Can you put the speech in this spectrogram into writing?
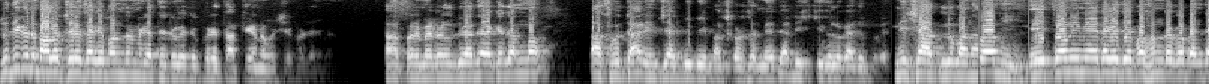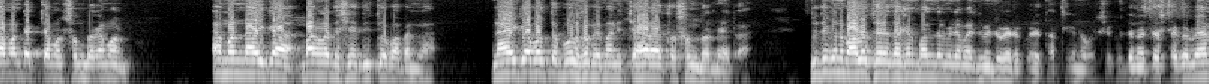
যদি কোনো ভালো ছেলে থাকে বন্ধন মিডিয়াতে যোগাযোগ করে, তার ঠিকানা অবশ্যই খুঁজে নেবেন তারপরে মেডেল দুই হাজার একে জন্ম পাঁচশো চার ইঞ্চি আর বিবিএ পাস করেছেন মেয়েটা ডিস্ট্রিক্ট হলো গাজীপুরে। নিশাদ লুবানা, প্রমি। এই প্রমি মেয়েটাকে যে পছন্দ করবেন, যেমন দেখতে এমন সুন্দর, এমন এমন নায়িকা বাংলাদেশে দ্বিতীয় পাবেন না। নায়িকা বলতে ভুল হবে মানে চেহারা এত সুন্দর মেয়েটা। যদি কোনো ভালো ছেলে থাকেন বন্ধন মিডিয়ার মাধ্যমে যোগাযোগ করে তার থেকে অবশ্যই খুঁজে নেওয়ার চেষ্টা করবেন।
